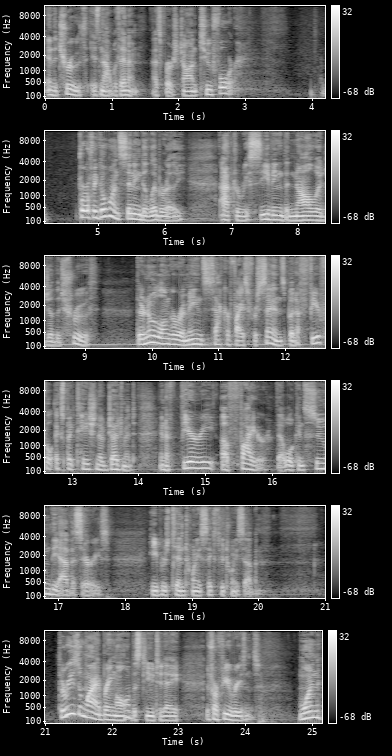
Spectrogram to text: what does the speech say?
and the truth is not within him. That's 1 John 2 4. For if we go on sinning deliberately after receiving the knowledge of the truth, there no longer remains sacrifice for sins, but a fearful expectation of judgment and a fury of fire that will consume the adversaries. Hebrews 10 26 27. The reason why I bring all of this to you today is for a few reasons. One,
